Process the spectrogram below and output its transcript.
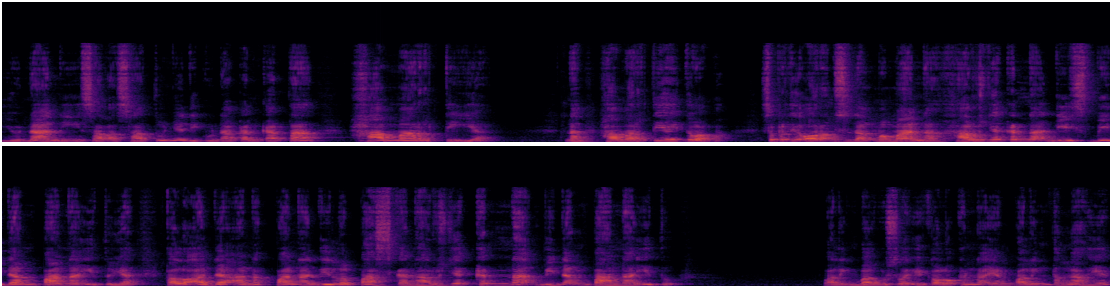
Yunani, salah satunya digunakan kata hamartia. Nah, hamartia itu apa? Seperti orang sedang memanah, harusnya kena di bidang panah itu ya. Kalau ada anak panah dilepaskan, harusnya kena bidang panah itu. Paling bagus lagi kalau kena yang paling tengah ya.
